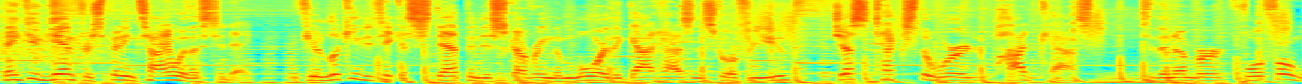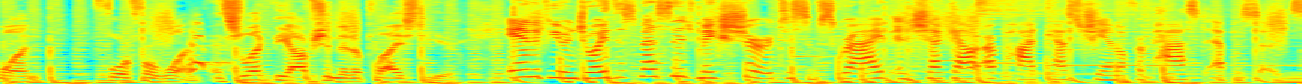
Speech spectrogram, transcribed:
Thank you again for spending time with us today. If you're looking to take a step in discovering the more that God has in store for you, just text the word podcast to the number 441 441 and select the option that applies to you. And if you enjoyed this message, make sure to subscribe and check out our podcast channel for past episodes.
